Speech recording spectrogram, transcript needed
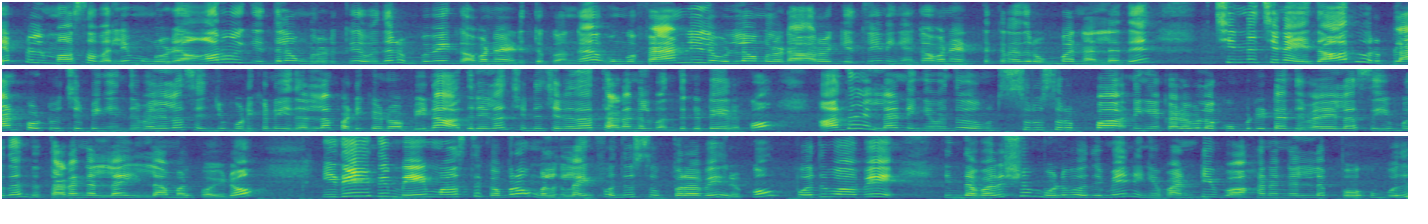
ஏப்ரல் மாதம் வரலையும் உங்களுடைய ஆரோக்கியத்தில் உங்களுக்கு வந்து ரொம்பவே கவனம் எடுத்துக்கோங்க. உங்கள் ஃபேமிலியில் உள்ளவங்களோட ஆரோக்கியத்துலேயும் நீங்கள் கவனம் எடுத்துக்கிறது ரொம்ப நல்லது. சின்ன சின்ன ஏதாவது ஒரு பிளான் போட்டு வச்சுருப்பீங்க. இந்த வேலையெல்லாம் செஞ்சு முடிக்கணும் இதெல்லாம் படிக்கணும் அப்படின்னா அதுலலாம் சின்ன சின்னதாக தடங்கள் வந்துக்கிட்டே இருக்கும். அதெல்லாம் நீங்கள் வந்து சுறுசுறுப்பாக நீங்கள் கடவுளை கும்பிட்டுட்டு அந்த வேலையெல்லாம் செய்யும்போது அந்த தடங்கள்லாம் இல்லாமல் போயிடும். இதே இது மே மாதத்துக்கு அப்புறம் உங்களுக்கு லைஃப் வந்து சூப்பராகவே இருக்கும். பொதுவாகவே இந்த வருஷம் முழுவதுமே நீங்கள் வண்டி வாகனங்களில் போகும்போது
